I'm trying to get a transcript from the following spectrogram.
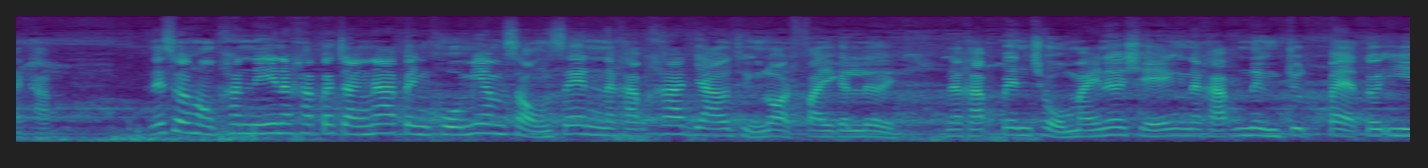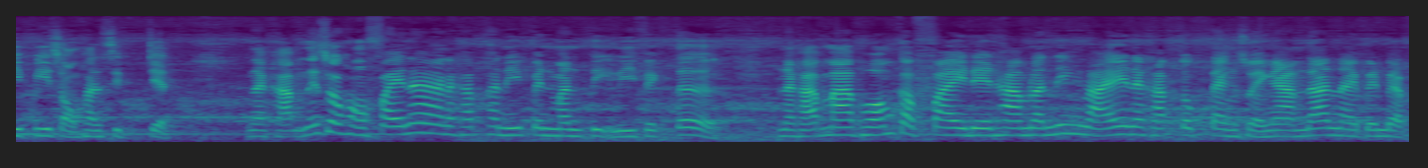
นะครับ ในส่วนของคันนี้นะครับกระจังหน้าเป็นโครเมียม 2 เส้นนะครับคาดยาวถึงหลอดไฟกันเลยนะครับเป็นโฉม Minor Change นะครับ 1.8 ตัว E ปี 2017 นะครับในส่วนของไฟหน้านะครับคันนี้เป็นมันติรีเฟกเตอร์นะครับมาพร้อมกับไฟ Daytime Running Light นะครับตกแต่งสวยงามด้านในเป็นแบบ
